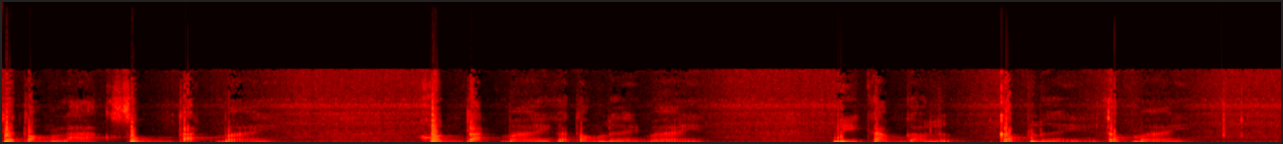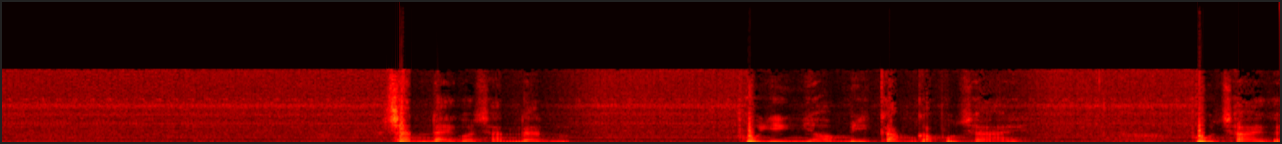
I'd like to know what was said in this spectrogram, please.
จะต้องลากสูงตัดไม้ คนตัดไม้ก็ต้องเลื่อยไม้ มีกรรมกับกับเลื่อยกับไม้ชั้นใดก็ชั้นนั้น ผู้หญิงย่อมมีกรรมกับผู้ชาย ผู้ชายก็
